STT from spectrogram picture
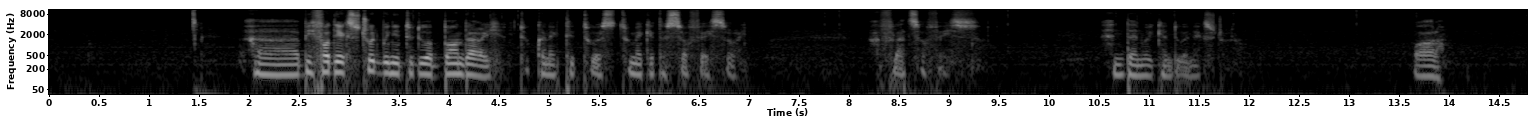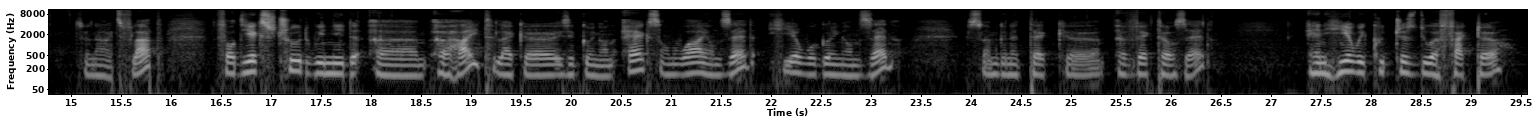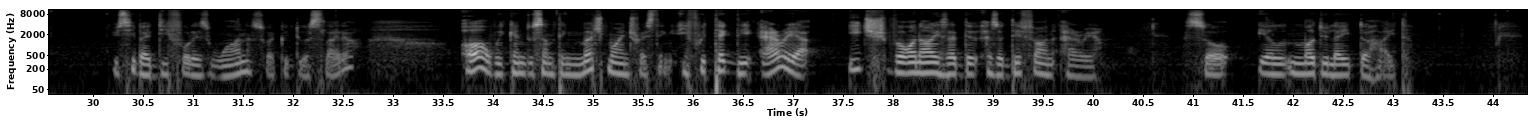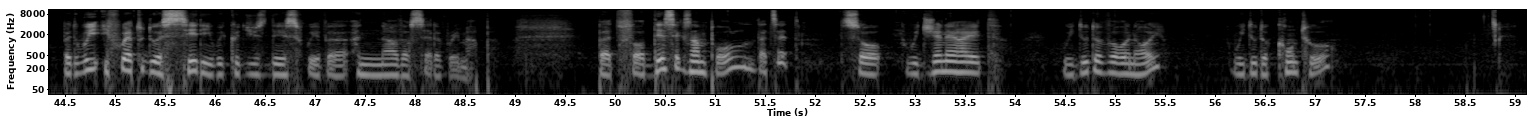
Uh, before the extrude we need to do a boundary to connect it to us to make it a surface, sorry. A flat surface. And then we can do an extrude. Voila. So now it's flat. For the extrude we need um, a height, like uh, is it going on X, on Y, on Z. Here we're going on Z. So I'm going to take uh, a vector Z. And here we could just do a factor. You see by default is 1, so I could do a slider. Or we can do something much more interesting. If we take the area, each Voronoi is has a different area. So it'll modulate the height. But we, if we were to do a city, we could use this with uh, another set of remap. But for this example, that's it. So we generate, we do the Voronoi, we do the contour.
